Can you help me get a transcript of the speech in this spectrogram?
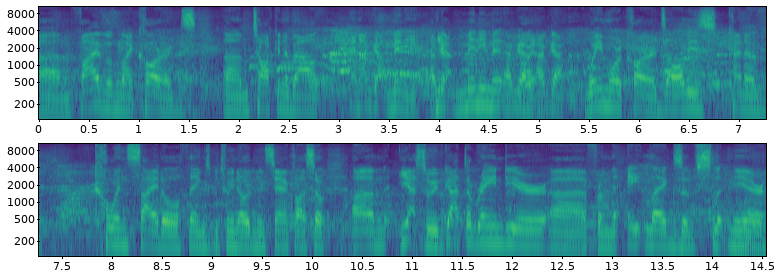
um, five of my cards um, talking about, and I've got many. I've Yeah. got many. many I've got Oh, yeah. I've got way more cards. All these kind of coincidental things between Odin and Santa Claus. So, um, yeah, so we've got the reindeer uh, from the eight legs of Sleipnir.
